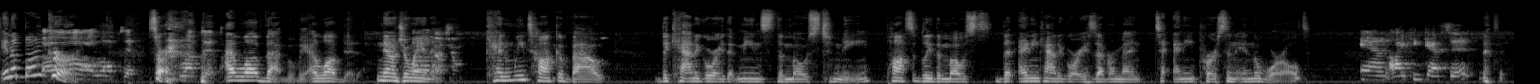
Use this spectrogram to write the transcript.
in a bunker. Oh, I loved it. Sorry. Loved it. I love that movie. I loved it. Now, Joanna, Oh. Can we talk about the category that means the most to me? Possibly the most that any category has ever meant to any person in the world. And I can guess it.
